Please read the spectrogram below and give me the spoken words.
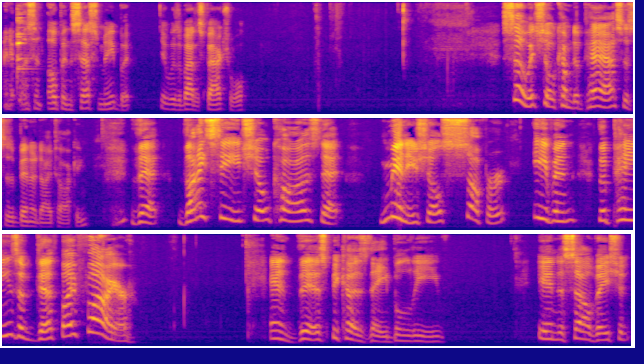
And it wasn't open sesame, but it was about as factual. So it shall come to pass, this is Benadi talking, that thy seed shall cause that many shall suffer even the pains of death by fire. And this because they believe in the salvation,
